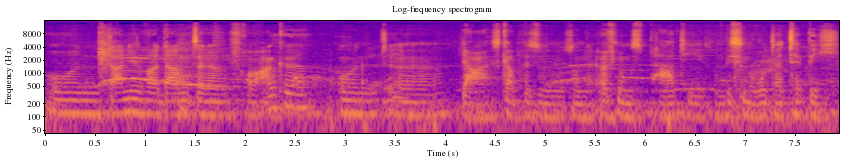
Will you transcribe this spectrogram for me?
Und Daniel war da mit seiner Frau Anke und äh, ja, es gab also so eine Eröffnungsparty, so ein bisschen roter Teppich.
